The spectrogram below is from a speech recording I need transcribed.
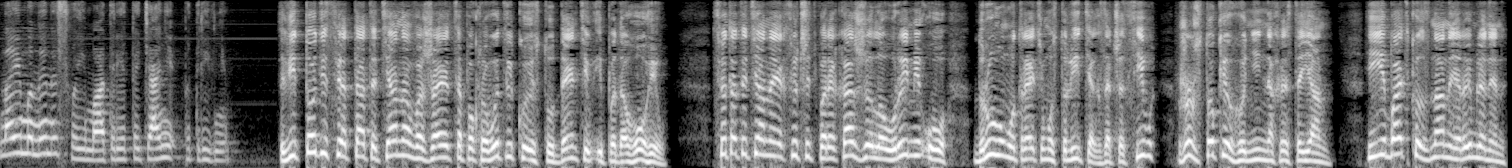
на іменини своїй матері Тетяні Петрівні. Відтоді свята Тетяна вважається покровителькою студентів і педагогів. Свята Тетяна, як свідчить переказ, жила у Римі у 2-3 століттях за часів жорстоких гонінь на християн. Її батько, знаний римлянин,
